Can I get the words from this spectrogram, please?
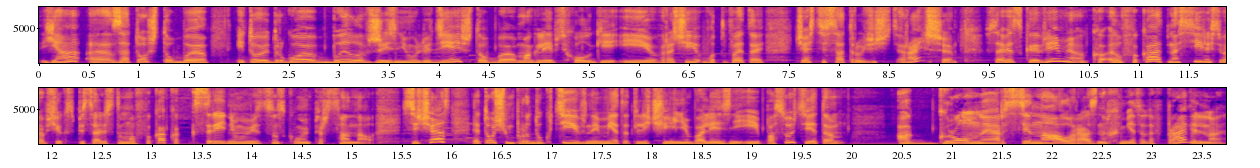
я э, за то, чтобы и то, и другое было в жизни у людей, чтобы могли психологи и врачи вот в этой части сотрудничать. Раньше, в советское время, к ЛФК относились вообще к специалистам ЛФК как к среднему медицинскому персоналу. Сейчас это очень продуктивный метод лечения болезней, и, по сути, это огромный арсенал разных методов, правильно?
